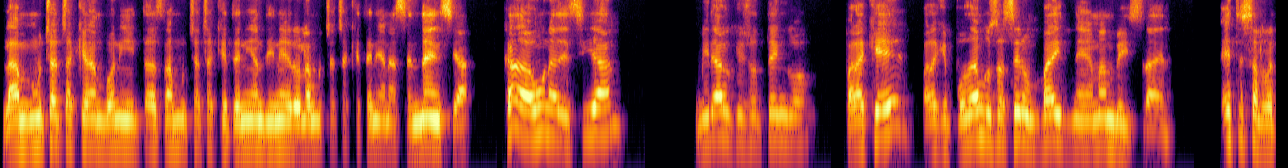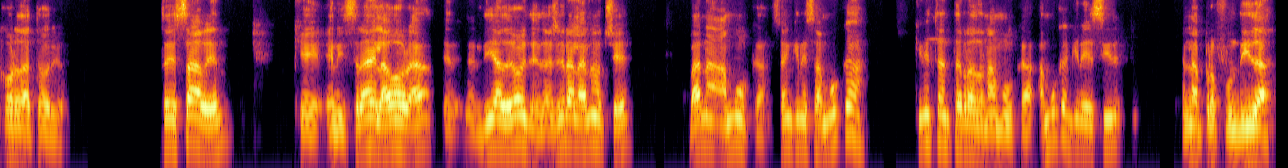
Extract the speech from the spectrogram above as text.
Las muchachas que eran bonitas, las muchachas que tenían dinero, las muchachas que tenían ascendencia, cada una decía, mira lo que yo tengo, ¿para qué? Para que podamos hacer un Bait Neeman de Israel. Este es el recordatorio. Ustedes saben que en Israel ahora, en el día de hoy, desde ayer a la noche, van a Amuka. ¿Saben quién es Amuka? ¿Quién está enterrado en Amuka? Amuka quiere decir en la profundidad.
